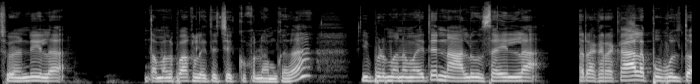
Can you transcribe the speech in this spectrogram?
చూడండి ఇలా తమలపాకులు అయితే చెక్కుకున్నాం కదా. ఇప్పుడు మనమైతే నాలుగు సైడ్ల రకరకాల పువ్వులతో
